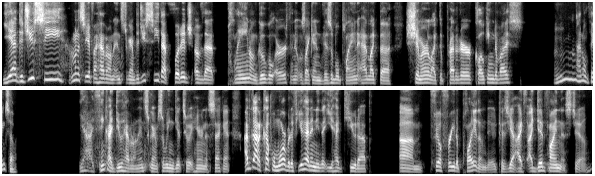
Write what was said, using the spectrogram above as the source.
Yeah, did you see? I'm gonna see if I have it on Instagram. Did you see that footage of that plane on Google Earth and it was like an invisible plane? It had like the shimmer, like the predator cloaking device. Mm, I don't think so. Yeah, I think I do have it on Instagram, so we can get to it here in a second. I've got a couple more, but if you had any that you had queued up, um, feel free to play them, dude. Because yeah, I I did find this too,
